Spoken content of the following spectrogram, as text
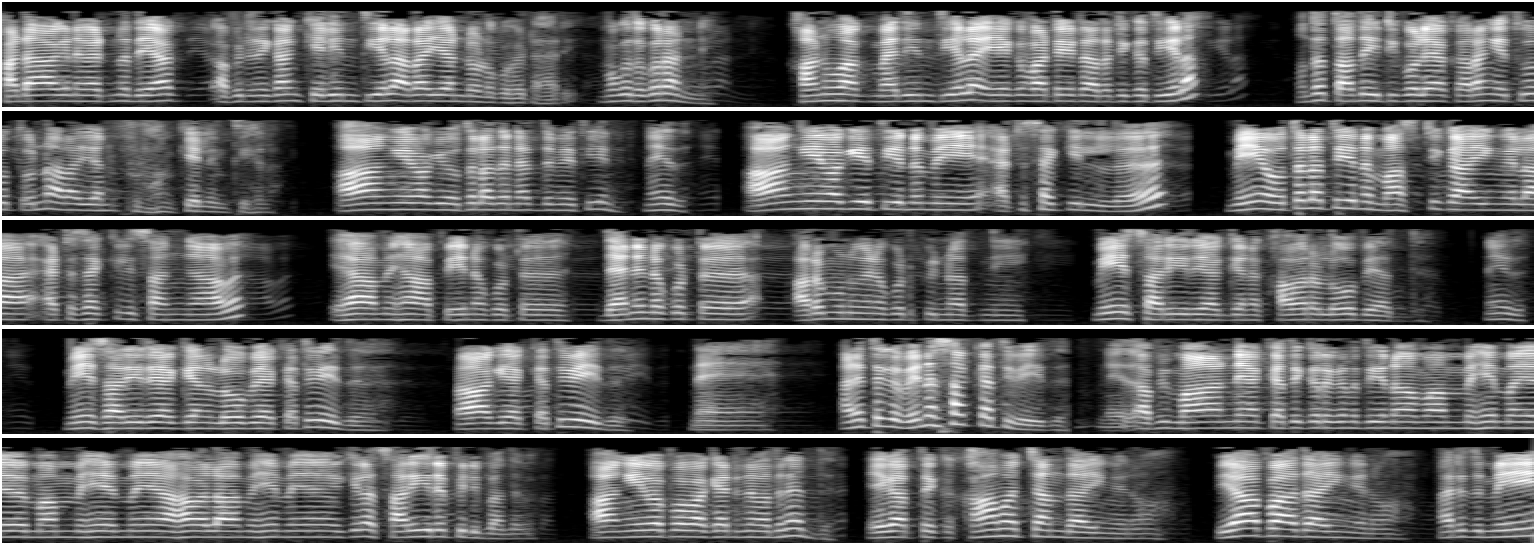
කඩාගෙන වැටෙන දෙයක් අපිට නිකන් කෙලින් තියලා අරයි යන්න ඕන කොහෙට හරි. මොකද කරන්නේ? කණුවක් මැදින් තියලා ඒක වටේට අර ටික තියලා හොඳ තද ඉටිකොලයක් අරන් එතුවොත් ඔන්න අරයි යන්න පුළුවන් කෙලින් තියලා. ආන් ඒ වගේ ඔතලද නැද්ද මේ තියෙන්නේ නේද? ආන් ඒ වගේ තියෙන මේ ඇටසැකිල්ල මේ ඔතල තියෙන මස් ටික අයින් වෙලා ඇටසැකිලි සංඥාව එහා මෙහා පේනකොට දැනෙනකොට අරමුණු වෙනකොට පින්වත්නි මේ ශරීරයක් ගැන කවර ලෝභයක්ද නේද? මේ ශරීරයක් ගැන ලෝභයක් ඇති වෙයිද? රාගයක් ඇති වෙයිද? නෑ. අනිත් එක වෙනසක් ඇති වෙයිද? නේද? අපි මාන්නයක් ඇති කරගෙන තියෙනවා මම මෙහෙමය මම මෙහෙමය අහවලා මෙහෙමය කියලා ශරීර පිළිබඳව. ආන් ඒව පවා කැඩෙනවද නැද්ද? ඒකත් එක්ක කාමචන්දයින් වෙනවා. ව්‍යාපාදයින් වෙනවා. හරිද මේ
